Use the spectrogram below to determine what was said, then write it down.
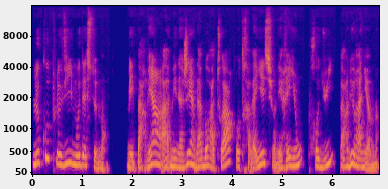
Le couple vit modestement, mais parvient à aménager un laboratoire pour travailler sur les rayons produits par l'uranium.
